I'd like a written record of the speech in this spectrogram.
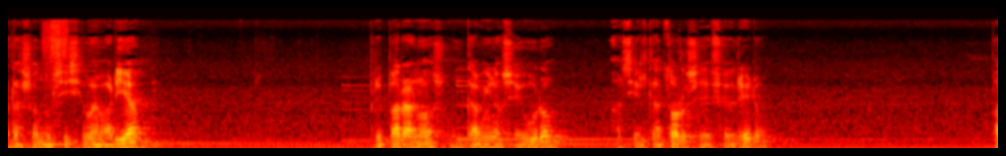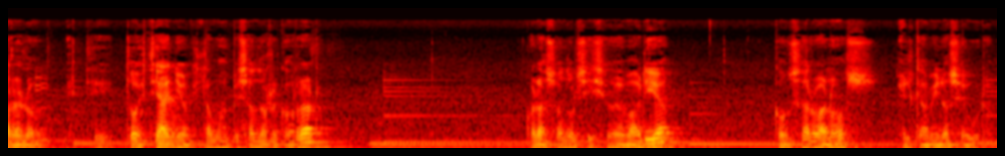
Corazón dulcísimo de María, prepáranos un camino seguro hacia el 14 de febrero para este, todo este año que estamos empezando a recorrer. Corazón dulcísimo de María, consérvanos el camino seguro.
